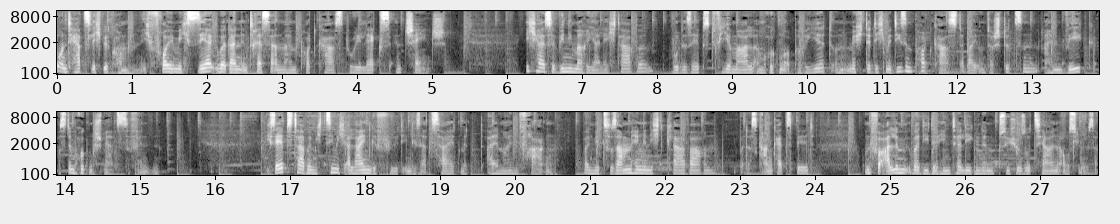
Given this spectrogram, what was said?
und herzlich willkommen. Ich freue mich sehr über dein Interesse an meinem Podcast Relax and Change. Ich heiße Winnie Maria Lechthape, wurde selbst viermal am Rücken operiert und möchte dich mit diesem Podcast dabei unterstützen, einen Weg aus dem Rückenschmerz zu finden. Ich selbst habe mich ziemlich allein gefühlt in dieser Zeit mit all meinen Fragen, weil mir Zusammenhänge nicht klar waren über das Krankheitsbild und vor allem über die dahinterliegenden psychosozialen Auslöser.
